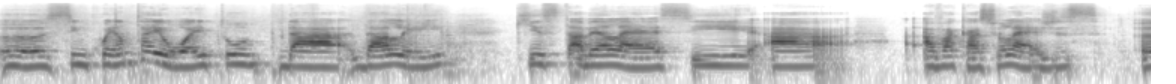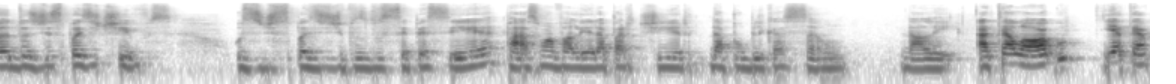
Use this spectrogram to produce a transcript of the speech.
uh, 58 da, da lei que estabelece a, a vacácio legis uh, dos dispositivos os dispositivos do CPC passam a valer a partir da publicação da lei. Até logo e até a próxima.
